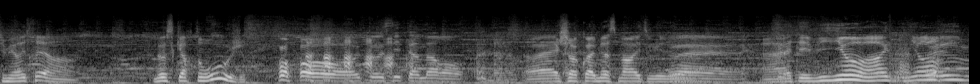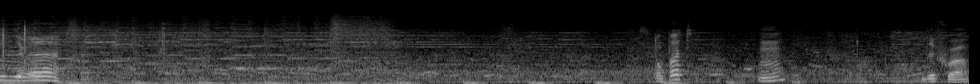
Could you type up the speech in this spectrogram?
Tu mériterais un... un Oscar ton rouge. Oh, toi aussi t'es marrant. Ouais, je sens qu'on va bien se marrer tous les deux. Ouais. Ah, t'es mignon, hein, mignon. Oui, mignon. Ouais. C'est ton pote Hmm Des fois,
